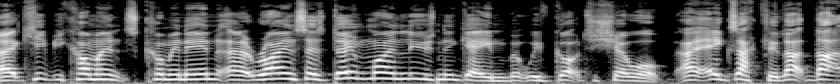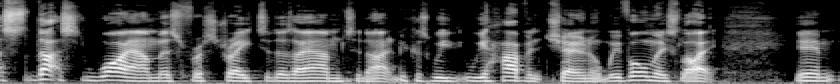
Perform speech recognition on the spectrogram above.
Uh, keep your comments coming in. Uh, Ryan says, "Don't mind losing a game, but we've got to show up." Uh, exactly. That that's that's why I'm as frustrated as I am tonight because we, we haven't shown up. We've almost like, um,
